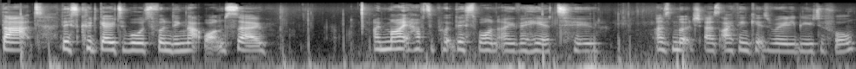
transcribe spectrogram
that this could go towards funding that one. So I might have to put this one over here too, as much as I think it's really beautiful.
